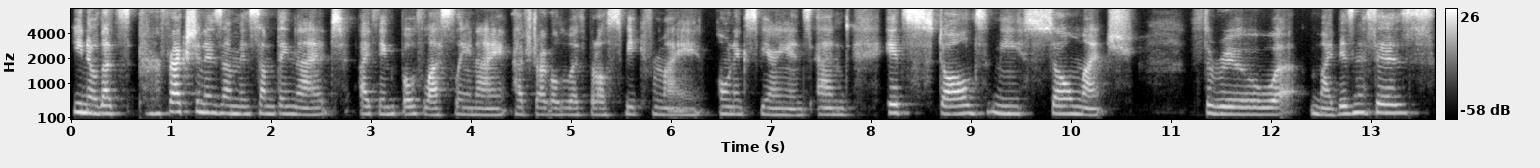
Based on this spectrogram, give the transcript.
you know, that's perfectionism is something that I think both Leslie and I have struggled with, but I'll speak from my own experience. And it stalled me so much through my businesses.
